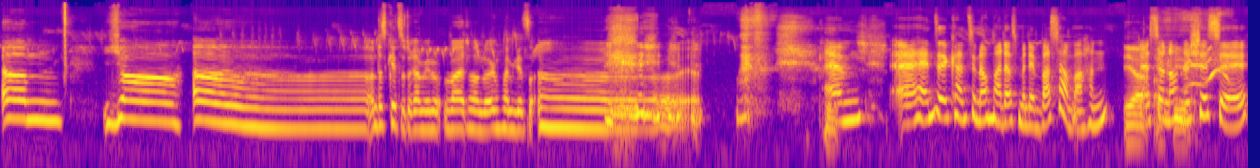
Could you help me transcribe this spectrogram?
Ähm, ja, äh. Und das geht so drei Minuten weiter und irgendwann geht's. Äh. Ähm, äh, Hänsel, kannst du noch mal das mit dem Wasser machen? Ja, Da ist ja noch okay. eine Schüssel.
